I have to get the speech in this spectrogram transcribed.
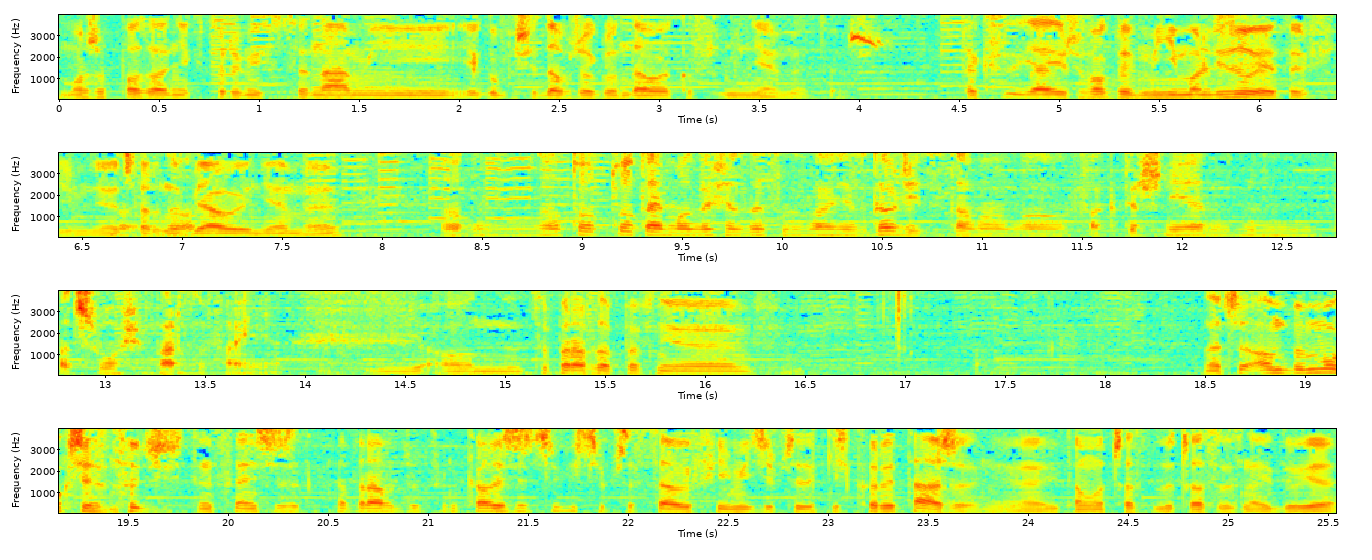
może poza niektórymi scenami jego by się dobrze oglądało jako film niemy też. Tak, ja już w ogóle minimalizuję ten film, nie? No, Czarno-biały, no, niemy. No, no to tutaj mogę się zdecydowanie zgodzić z Tobą, bo faktycznie mm, patrzyło się bardzo fajnie. I on, co prawda pewnie... Znaczy on by mógł się znudzić w tym sensie, że tak naprawdę ten koleś rzeczywiście przez cały film idzie przez jakieś korytarze, nie? I tam od czasu do czasu znajduje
